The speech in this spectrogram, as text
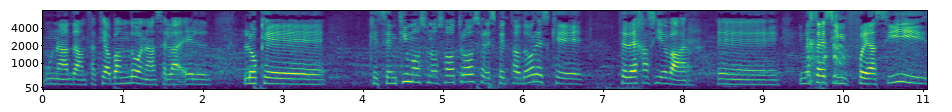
una danza, te abandonas, la- el- lo que, que sentimos nosotros, los espectadores, que te dejas llevar. Eh, y no sé si fue así,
